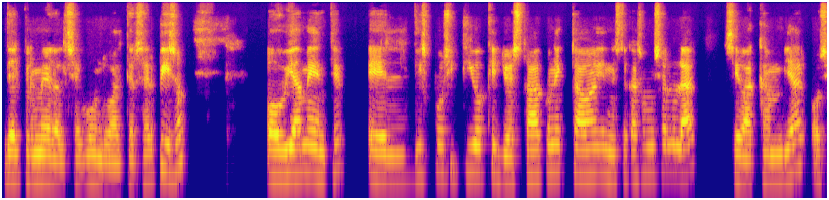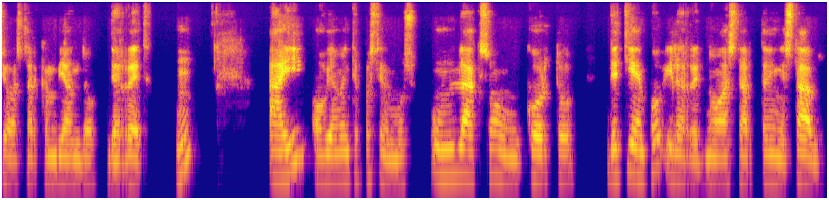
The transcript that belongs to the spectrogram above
del primero al segundo o al tercer piso, obviamente el dispositivo que yo estaba conectado, en este caso mi celular, se va a cambiar o se va a estar cambiando de red. Ahí, obviamente, pues tenemos un laxo, un corto de tiempo y la red no va a estar tan inestable.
